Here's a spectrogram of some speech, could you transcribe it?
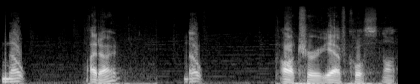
Nope. I don't? Nope. Oh, true, yeah, of course not.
